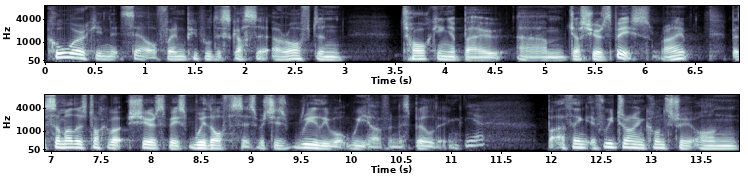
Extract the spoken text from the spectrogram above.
co working itself, when people discuss it, are often talking about um, just shared space, right? But some others talk about shared space with offices, which is really what we have in this building. yeah. But I think if we try and concentrate on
